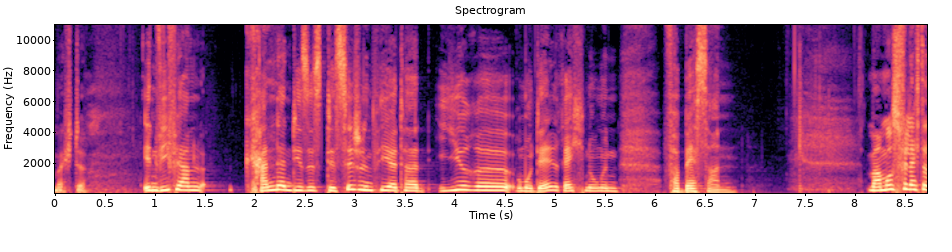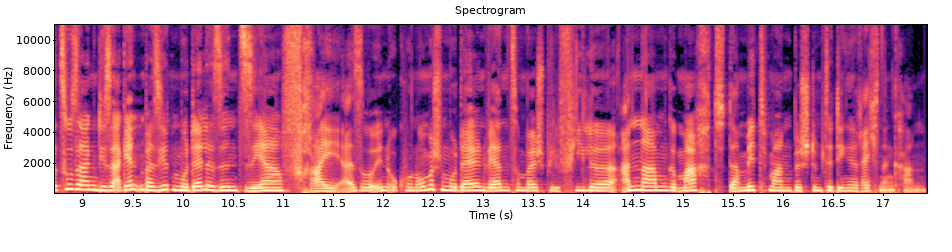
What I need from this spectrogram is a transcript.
möchte. Inwiefern kann denn dieses Decision Theater Ihre Modellrechnungen verbessern? Man muss vielleicht dazu sagen, diese agentenbasierten Modelle sind sehr frei. Also in ökonomischen Modellen werden zum Beispiel viele Annahmen gemacht, damit man bestimmte Dinge rechnen kann.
